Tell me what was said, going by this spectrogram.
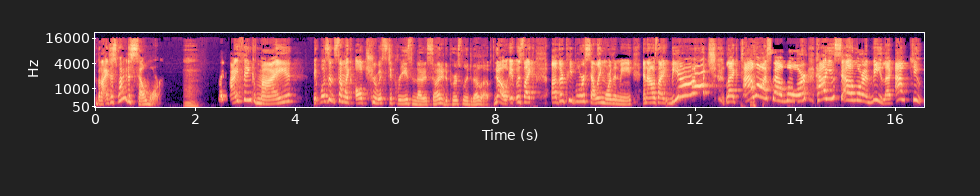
but I just wanted to sell more. Mm. Like I think my it wasn't some like altruistic reason that I decided to personally develop. No, it was like other people were selling more than me. And I was like, biatch, like I want to sell more. How you sell more than me? Like I'm cute.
